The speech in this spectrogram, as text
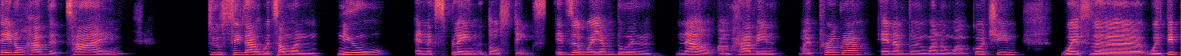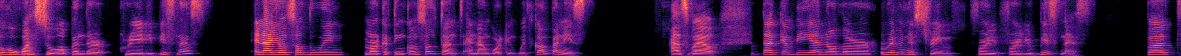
they don't have the time to sit down with someone new and explain those things. It's the way I'm doing now. I'm having my program and I'm doing one-on-one coaching with uh, with people who wants to open their creative business. And I also doing marketing consultant and I'm working with companies as well. That can be another revenue stream for, for your business. But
